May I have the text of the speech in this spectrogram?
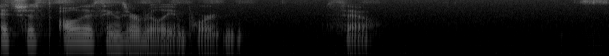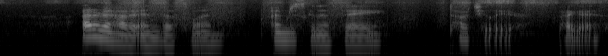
It's just all those things are really important. So, I don't know how to end this one. I'm just going to say, talk to you later. Bye, guys.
